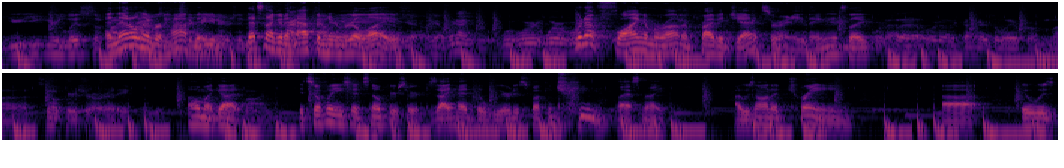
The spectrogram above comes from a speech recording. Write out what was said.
you, you your lists of And that'll never happen. That's not gonna happen in yeah, real yeah, life. Yeah, yeah, we're not we're we're, we're, We're not flying them around in private jets or anything. It's like, we're not a, we're not a couple years away from uh, Snowpiercer already. Oh my god. It's so funny you said Snowpiercer because I had the weirdest fucking dream last night. I was on a train. Uh, it was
